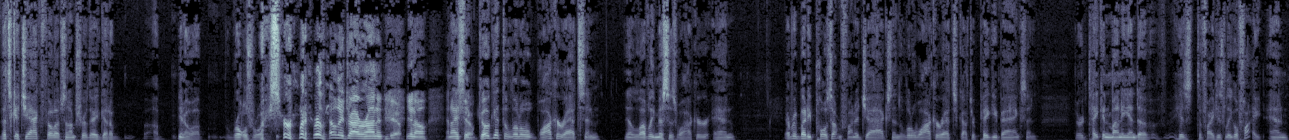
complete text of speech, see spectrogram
let's get Jack Phillips, and I'm sure they got a, a you know, a Rolls Royce or whatever the hell they drive around in, Yep. you know. And I said, Yep. go get the little Walkerettes and the lovely Mrs. Walker, and everybody pulls up in front of Jack's, and the little Walkerettes got their piggy banks, and they're taking money into his to fight his legal fight, and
